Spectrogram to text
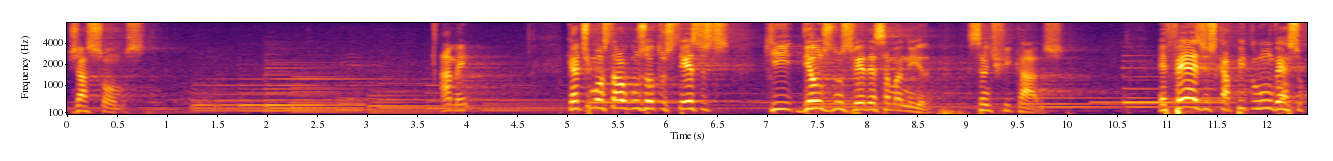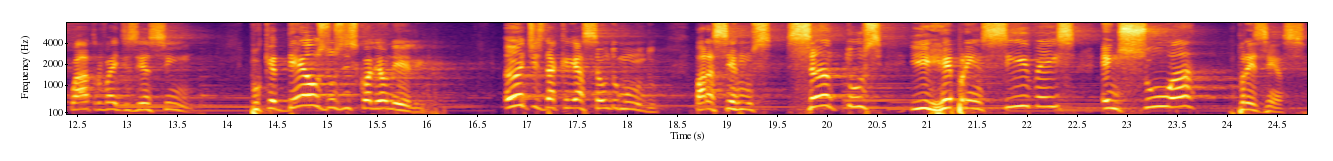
já somos. Amém. Quero te mostrar alguns outros textos que Deus nos vê dessa maneira, santificados. Efésios capítulo 1, verso 4 vai dizer assim: Porque Deus nos escolheu nele, antes da criação do mundo, para sermos santos e irrepreensíveis em Sua presença.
